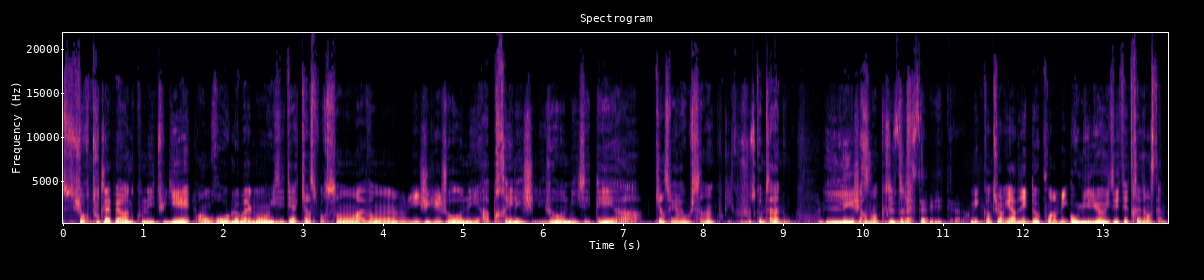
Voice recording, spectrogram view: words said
sur toute la période qu'on a étudiée, en gros globalement ils étaient à 15% avant les Gilets jaunes et après les Gilets jaunes ils étaient à 15,5 ou quelque chose comme ça, donc légèrement positif. Plus de la stabilité alors. Mais quand tu regardes les deux points, mais au milieu ils étaient très instables.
